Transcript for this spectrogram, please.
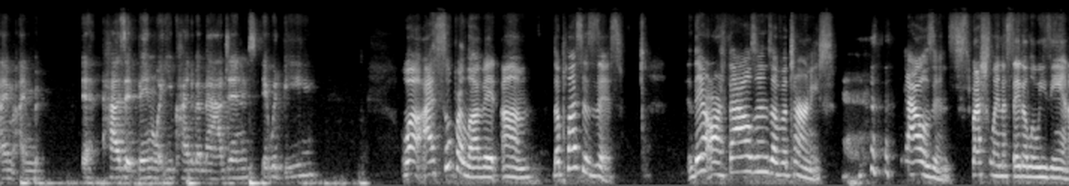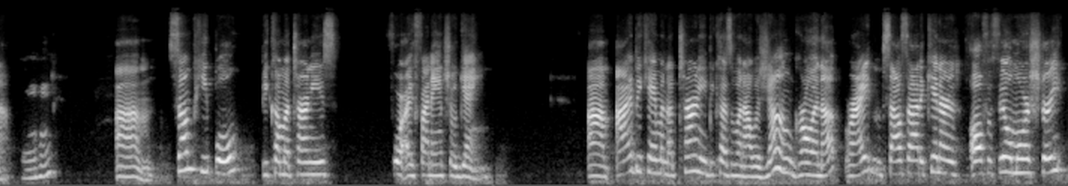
I'm I'm has it been what you kind of imagined it would be? Well, I super love it. Um, the plus is this there are thousands of attorneys, thousands, especially in the state of Louisiana. Mm-hmm. Um, some people become attorneys for a financial gain. Um, I became an attorney because when I was young, growing up, right, south side of Kenner, off of Fillmore Street,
